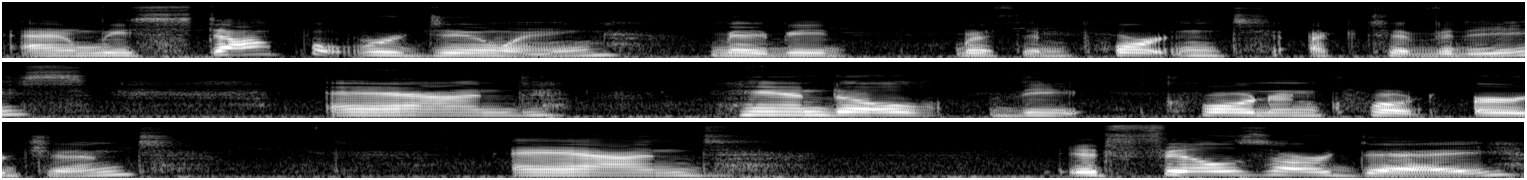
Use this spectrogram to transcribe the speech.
And we stop what we're doing, maybe with important activities, and handle the quote unquote urgent. And it fills our day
